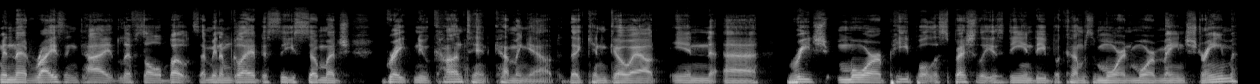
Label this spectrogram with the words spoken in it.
and that rising tide lifts all boats. I mean, I'm glad to see so much great new content coming out that can go out in uh, reach more people especially as d&d becomes more and more mainstream.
